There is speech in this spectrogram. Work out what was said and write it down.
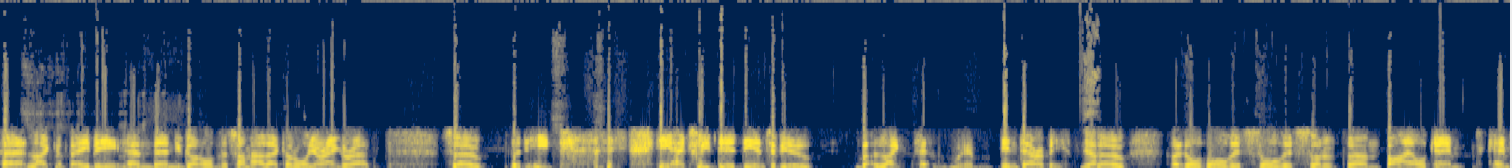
uh, like a baby, and then you got all the, somehow that got all your anger out. So, but he he actually did the interview, but like uh, in therapy. Yeah. So uh, all, all this all this sort of um, bile came came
